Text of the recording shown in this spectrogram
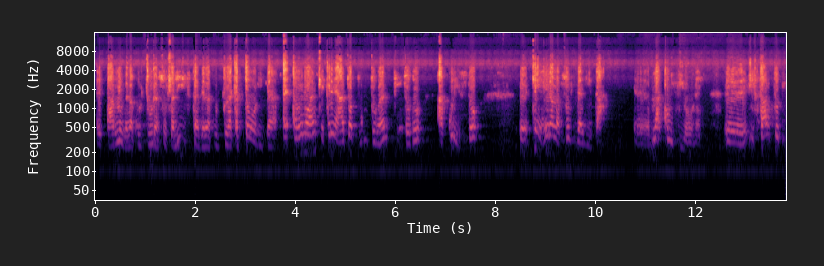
e parlo della cultura socialista, della cultura cattolica, eh, avevano anche creato appunto un antidoto a questo eh, che era la solidarietà, eh, la coesione, eh, il fatto di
